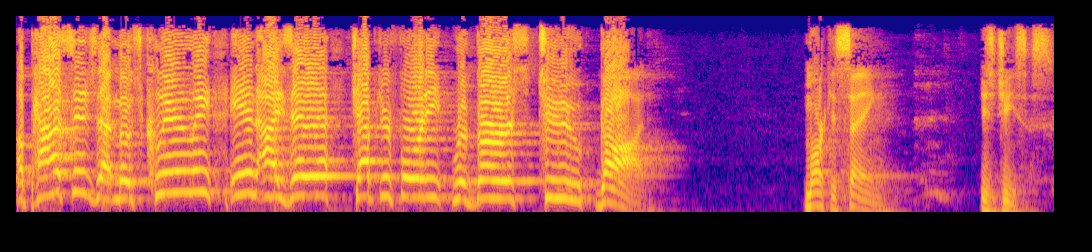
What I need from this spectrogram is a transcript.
A passage that most clearly in Isaiah chapter 40 refers to God. Mark is saying is Jesus.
